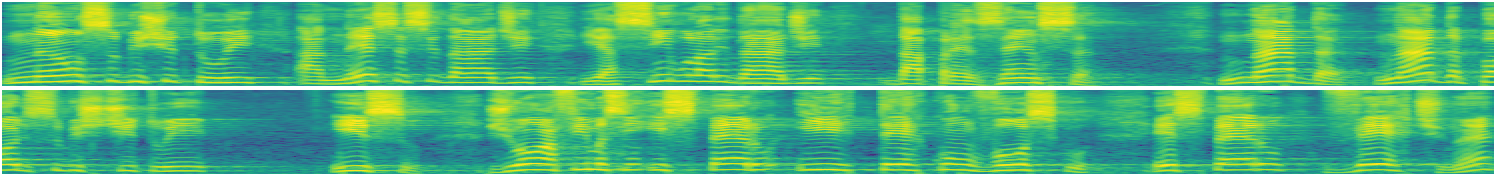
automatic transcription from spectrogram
não substitui a necessidade e a singularidade da presença. Nada, nada pode substituir isso. João afirma assim: espero ir ter convosco espero ver-te. Não é?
